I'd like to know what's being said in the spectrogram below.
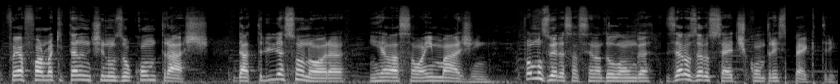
foi a forma que Tarantino usou contraste da trilha sonora em relação à imagem. Vamos ver essa cena do longa 007 contra Spectre.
